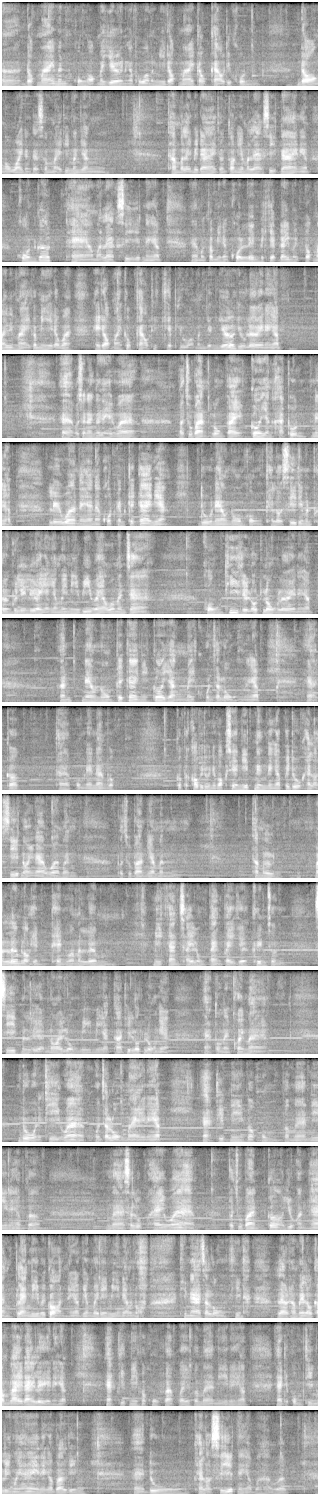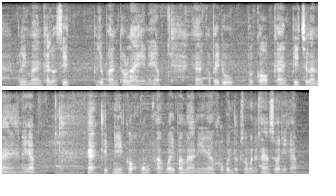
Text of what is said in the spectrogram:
ออดอกไม้มันคงออกมาเยอะนะครับเพราะว่ามันมีดอกไม้เก่าๆที่คนดองเอาไว้ตั้งแต่สมัยที่มันยังทำอะไรไม่ได้ จนตอนนี้มาแลกซีดได้นะครับคนก็แห่มาแลกซีดนะครับอ่ามันก็มีทั้งคนเล่นไปเก็บได้ดอกไม้ใหม่ๆก็มีแต่ว่าไอ้ดอกไม้เก่าๆที่เก็บอยู่มันยังเยอะอยู่เลยนะครับเพราะฉะนั้นก็จะเห็นว่าปัจจุบันลงไปก็ยังขาดทุนนะครับ หรือว่าในอนาคตกันใกล้ๆเนี่ยดูแนวโน้มของแคลอซีที่มันเพิ่มขึ้นเรื่อยๆเนี่ยยังไม่มีวี่แววว่ามันจะคงที่หรือลดลงเลยนะครับฉะนั้นแนวโน้มใกล้ๆนี้ก็ยังไม่ควรจะลงนะครับอ่าก็ถ้าผมแนะนำก็ก็ไปเข้าไปดูในบล็อกเชนนิดนึงนะครับไปดูแคลอซีหน่อยนะว่ามันปัจจุบันเนี่ยมันถ้ามันมันเริ่มเราเห็นเทรนว่ามันเริ่มมีการใช้ลงแปลงไปเยอะขึ้นจน ซีดมันเหลือน้อยลงมีมีอัตราที่ลดลงเนี่ยตรงนั้นค่อยมาดูอีกทีว่าควรจะลงไหมนะครับคลิปนี้ก็คงประมาณนี้นะครับก็มาสรุปให้ว่าปัจจุบันก็อยู่ห่างๆแปลงนี้ไว้ก่อนนะครับ ยังไม่ได้มีแนวโน้มที่น่าจะลงที่แล้วทำให้เรากำไรได้เลยนะครับคลิปนี้ก็คงฝากไว้ประมาณนี้นะครับเดี๋ยวผมทิ้งลิงก์ไว้ให้นะครับว่าลิงก์ดูแคลอซีดนะครับว่าว่าปริมาณแคลอซีด ปัจจุบันเท่าไหร่นะครับก็ไปดูประกอบการพิจารณานะครับคลิปนี้ก็คงฝากไว้ประมาณนี้นะขอบคุณที่รับชมนะครับ สวัสดีครับ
